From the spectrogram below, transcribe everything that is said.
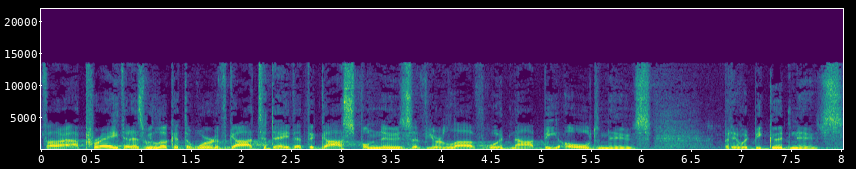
Father, I pray that as we look at the Word of God today, that the gospel news of your love would not be old news, but it would be good news.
